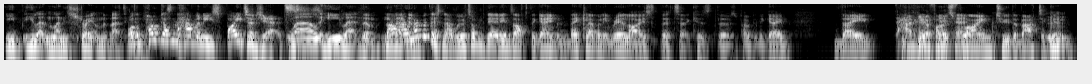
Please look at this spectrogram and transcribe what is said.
He he let them land straight on the Vatican. Well, the Pope doesn't have any fighter jets. Well, he let them. He No, let I them. remember this now. We were talking to the aliens after the game, and they cleverly realised that uh, because there was a Pope in the game, they had UFOs flying to the Vatican mm-hmm.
